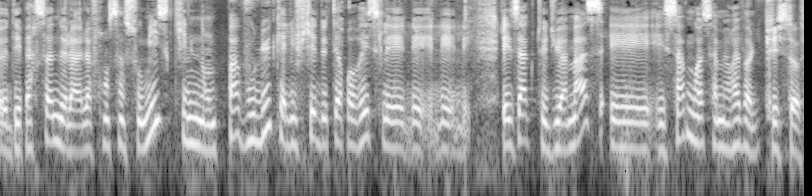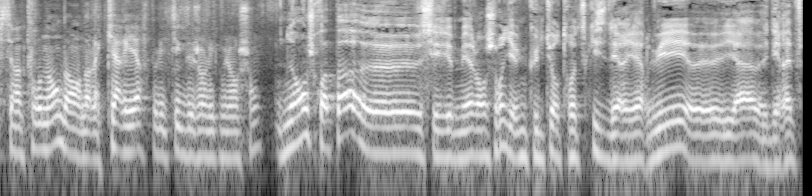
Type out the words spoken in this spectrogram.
euh, des personnes de la, la France insoumise qui n'ont pas voulu qualifier de terroristes les, les, les, les- les actes du Hamas. Et, et ça, moi, ça me révolte. Christophe, c'est un tournant dans, dans la carrière politique de Jean-Luc Mélenchon? Non, je crois pas. Euh, c'est Mélenchon, il y a une culture trotskiste derrière lui. euh, il y a des réflexes,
